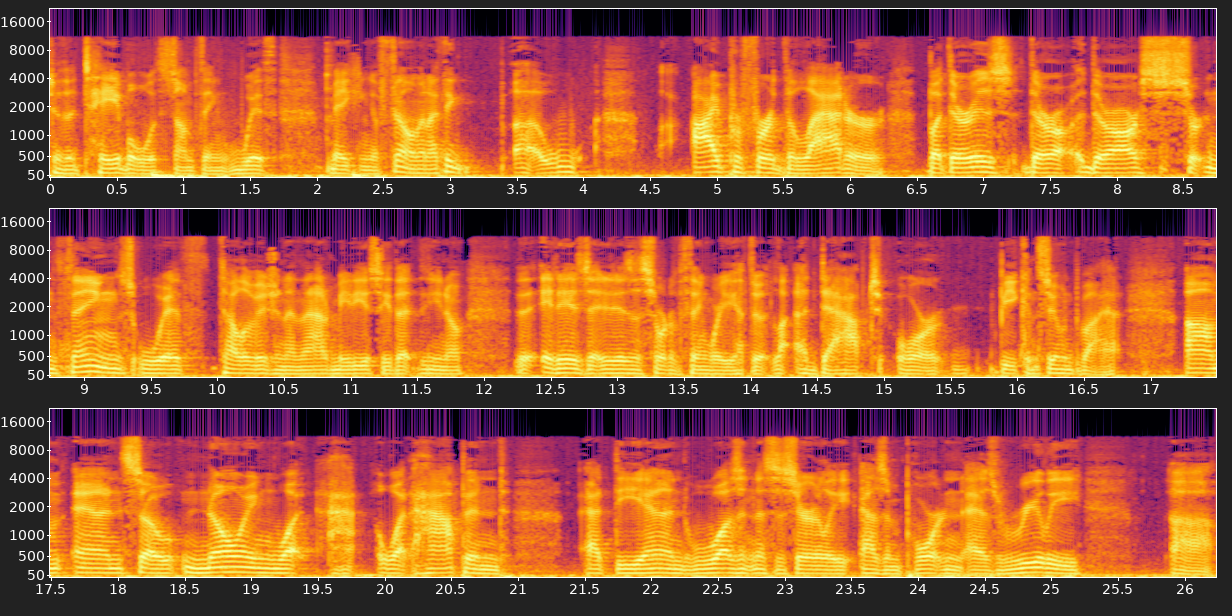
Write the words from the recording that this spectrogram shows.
to the table with something with making a film. And I think. Uh, I preferred the latter, but there is there are there are certain things with television and that immediacy that you know it is it is a sort of thing where you have to adapt or be consumed by it, um, and so knowing what ha- what happened at the end wasn't necessarily as important as really uh,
